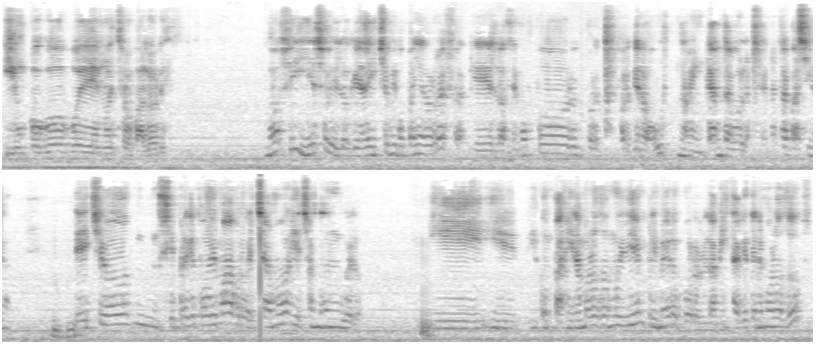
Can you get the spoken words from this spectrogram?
y un poco pues nuestros valores. No, sí, eso es lo que ha dicho mi compañero Rafa, que lo hacemos por, por- porque nos gusta, nos encanta volar, es nuestra pasión. De hecho, siempre que podemos aprovechamos y echamos un vuelo. Y, y- y compaginamos los dos muy bien, primero por la amistad que tenemos los dos,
